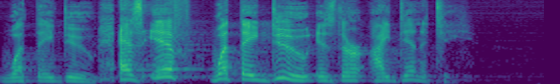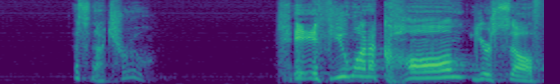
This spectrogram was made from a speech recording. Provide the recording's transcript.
what they do, as if what they do is their identity. That's not true. If you want to calm yourself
